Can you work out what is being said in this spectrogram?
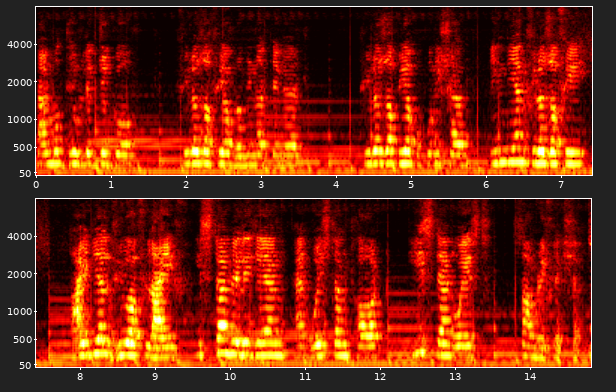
তার মধ্যে উল্লেখযোগ্য philosophy of Rabindranath Tagore philosophy of Upanishad Indian philosophy ideal view of life eastern religion and western thought east and west some reflections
